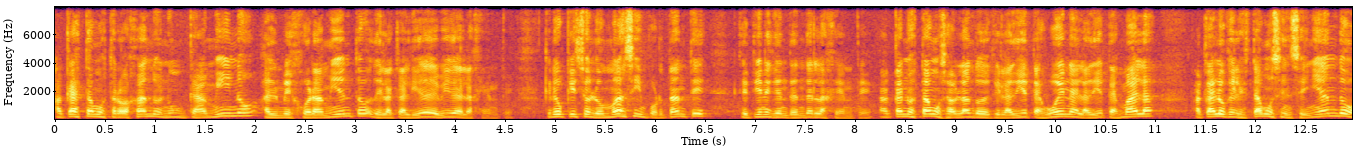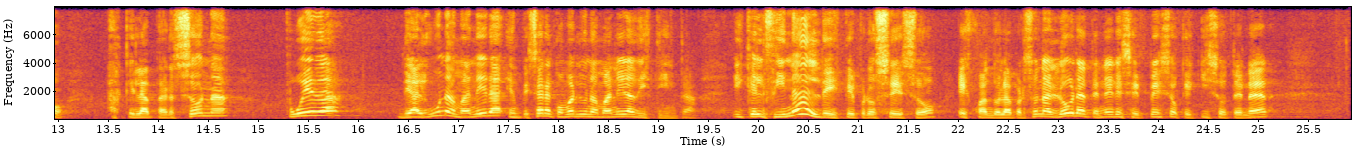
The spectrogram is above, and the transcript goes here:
Acá estamos trabajando en un camino al mejoramiento de la calidad de vida de la gente. Creo que eso es lo más importante que tiene que entender la gente. Acá no estamos hablando de que la dieta es buena, la dieta es mala. Acá lo que le estamos enseñando es que la persona pueda de alguna manera empezar a comer de una manera distinta. Y que el final de este proceso es cuando la persona logra tener ese peso que quiso tener,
